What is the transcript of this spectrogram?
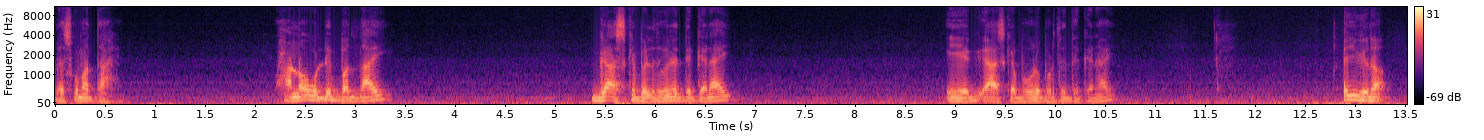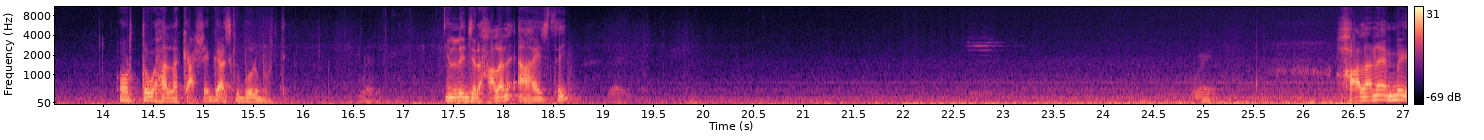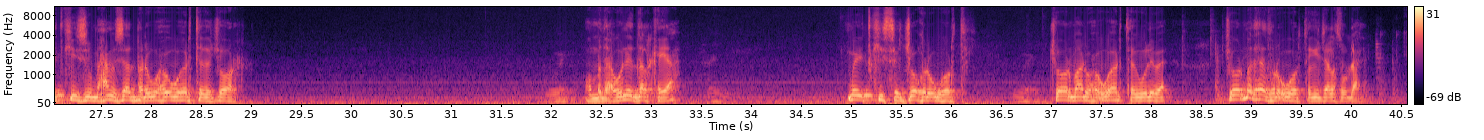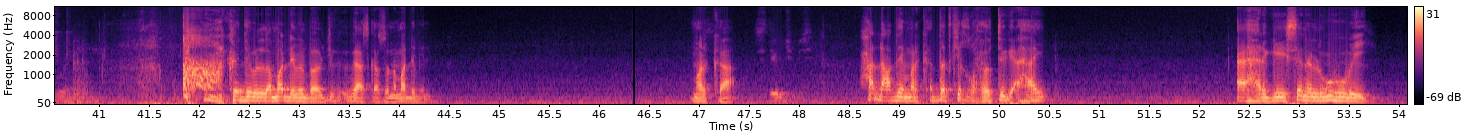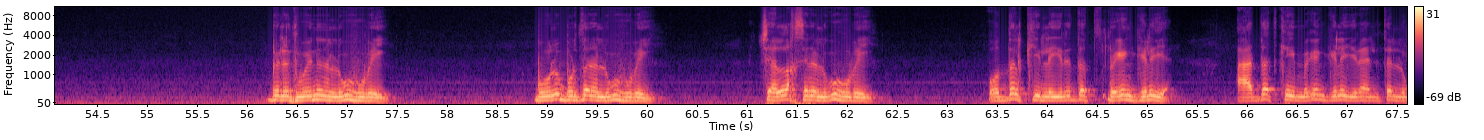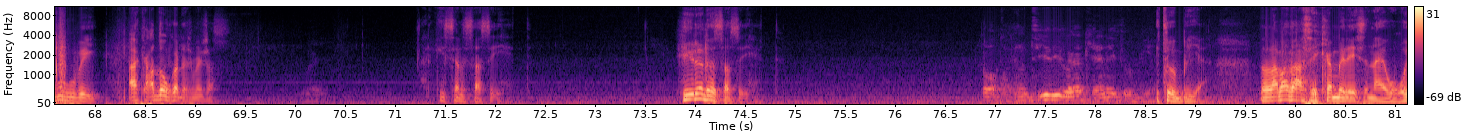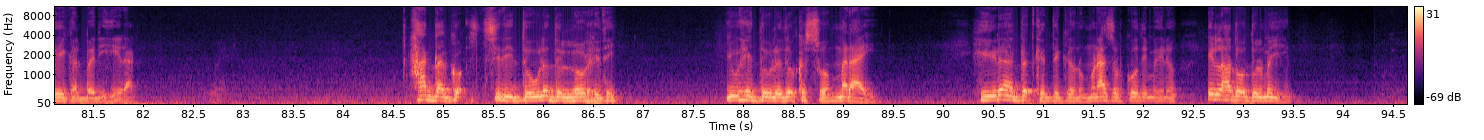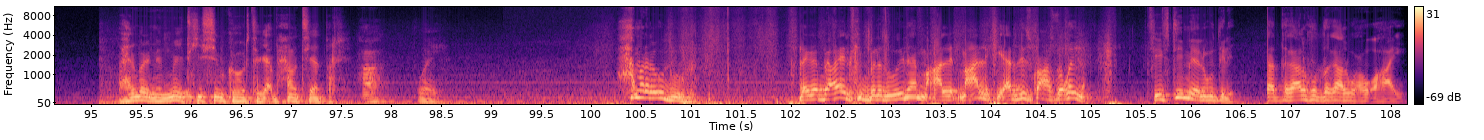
Layskuma daahin. Waxaa noogu dhib badnaay gaaska beledweyne deganaay iyo gaaska buulo burda deganaay. Ayagana horta waxaa la kacshay gaaska buulo burte in la jira xalane aan haystay. Xalane meydkiisu maxamed saad bare wuxuu uga hortegay joor. Oo madaxweynihii dalkaya meydkiisa joohar uga hortegay joor maan wuxuu uga hortegay weliba joor madaxeed hore uga hortegay jalas u dhexlay kadib lama dhimin gaaskaasu nama dhimin. Marka waxaa dhacday marka dadkii qaxootiga ahay hargeysana lagu hubey beledweynena lagu hubey buulo burdana lagu hubey jallaqsina lagu hubey oo dalkii la yidhi dad magan geliya aa dadkay magan gela yiraan inta lagu hubey aa kacdoon ka dhashay meeshaas. Hargeysana saasay ahayd. Hiirana saasay ahayd. Etoobiya labadaasay ka midaysnaayeen waqooyi galbeed iyo hiiraan. Hadda sidii dowladda loo riday iyo wixii dowlado ka soo marayay hiiraan dadka deganu munaasabkooda ma helin ilaa hadda waa dulma yihiin waxaan maraynay meydkiisiibu ka hortaga maxamed siyaad barre waay xamar lagu duuga dhagabaceylkii beledweynaha macalinkii ardiis ku xasuuqayna fifteen miya lagu dilay dagaalku dagaal wuxuu ahaay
